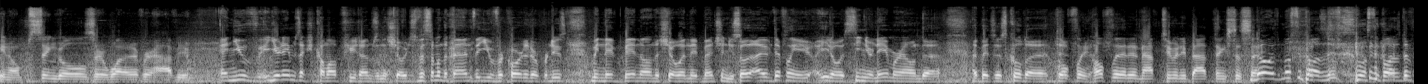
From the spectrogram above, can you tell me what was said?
you know, singles or whatever have you. And you've your name's actually come up a few times on the show. Just with some of the bands that you've recorded or produced. I mean, they've been on the show and they've mentioned you. So I've definitely you know seen your name around uh, a bit. So it's cool to. to Hopefully, hopefully, I didn't have too many bad things to say. no, it's mostly positive. mostly positive.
